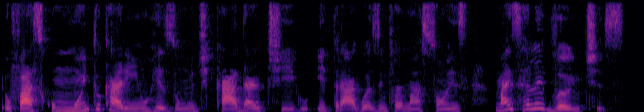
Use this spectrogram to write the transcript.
Eu faço com muito carinho um resumo de cada artigo e trago as informações mais relevantes.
